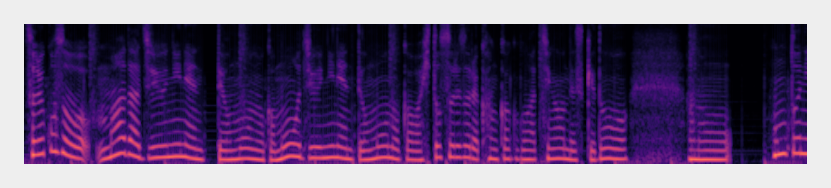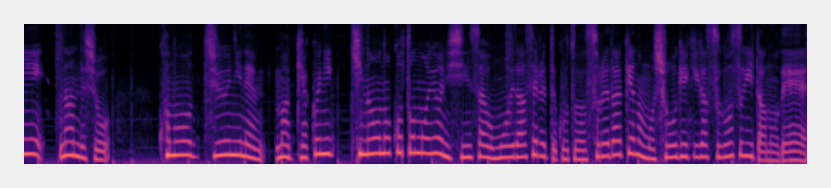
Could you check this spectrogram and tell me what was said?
それこそまだ12年って思うのかもう12年って思うのかは人それぞれ感覚が違うんですけどあの本当に何でしょうこの12年、まあ、逆に昨日のことのように震災を思い出せるってことはそれだけのもう衝撃がすごすぎたので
